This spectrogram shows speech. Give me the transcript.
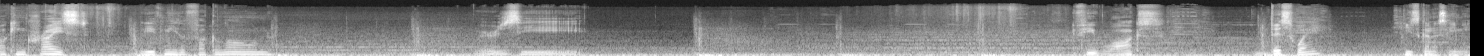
fucking Christ. Leave me the fuck alone. Where is he? If he walks this way, he's gonna see me.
